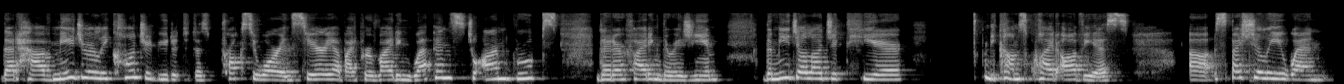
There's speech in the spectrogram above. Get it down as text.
that have majorly contributed to this proxy war in Syria by providing weapons to armed groups that are fighting the regime. The media logic here becomes quite obvious, uh, especially when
